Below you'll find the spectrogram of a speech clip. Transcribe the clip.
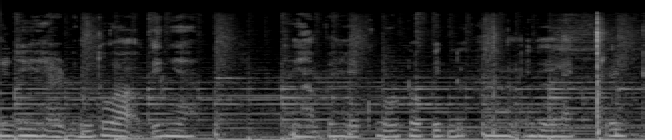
جی ہیڈنگ تو آ گئی ہے یہاں پہ ایک اور ٹاپک لکھتے ہیں الیکٹرک۔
